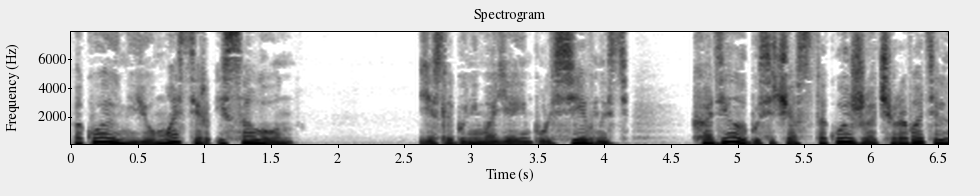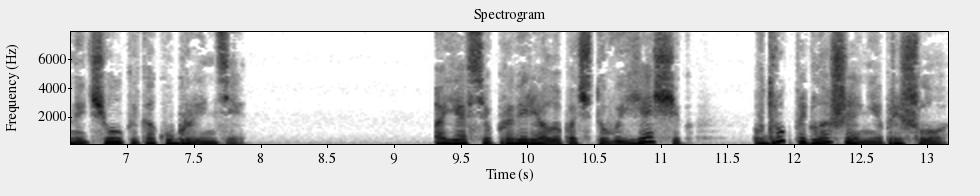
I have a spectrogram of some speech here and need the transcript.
какой у нее мастер и салон. Если бы не моя импульсивность, ходила бы сейчас с такой же очаровательной челкой, как у Бренди. А я все проверяла почтовый ящик, вдруг приглашение пришло.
